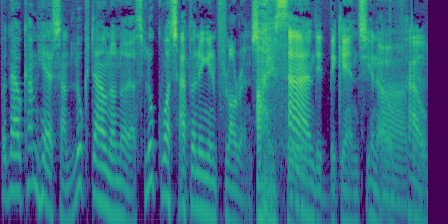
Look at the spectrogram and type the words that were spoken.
But now come here, son, look down on earth. Look what's happening in Florence. I see. And it begins, you know, Oh, how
